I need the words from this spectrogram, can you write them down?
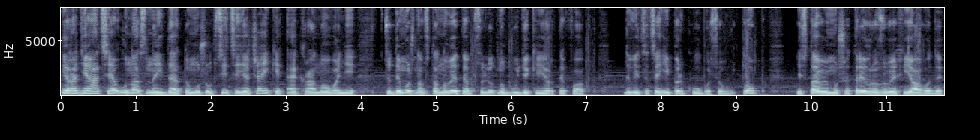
І радіація у нас не йде, тому що всі ці ячейки екрановані. Сюди можна встановити абсолютно будь-який артефакт. Дивіться, це гіперкуб. Ось оп. І ставимо ще три грозових ягоди.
